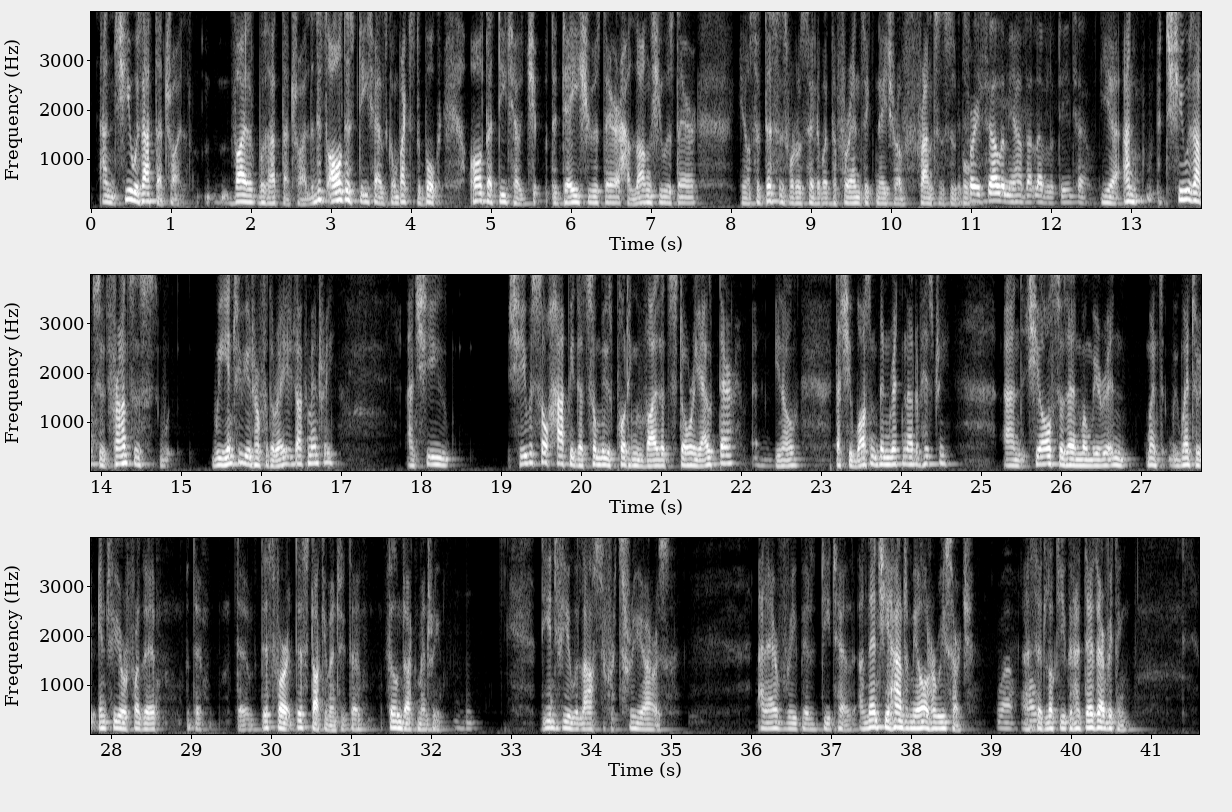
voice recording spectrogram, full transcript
and she was at that trial. Violet was at that trial, and this all this details going back to the book. All that detail, the day she was there, how long she was there. You know, so this is what I was saying about the forensic nature of Frances's It's book. It's very seldom you have that level of detail. Yeah, and she was absolute. Francis, we interviewed her for the radio documentary, and she she was so happy that somebody was putting Violet's story out there. You know, that she wasn't been written out of history, and she also then when we were in went we went to interview her for the the, the this for this documentary, the film documentary. The interview lasted for three hours, and every bit of detail. And then she handed me all her research. Wow. I said, "Look, you can have there's everything,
